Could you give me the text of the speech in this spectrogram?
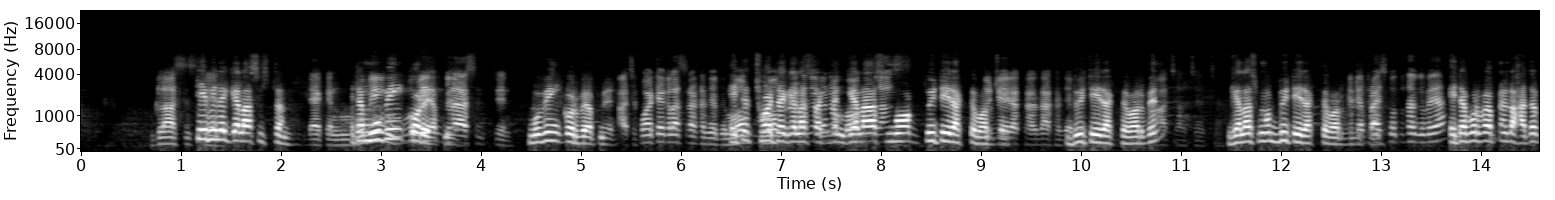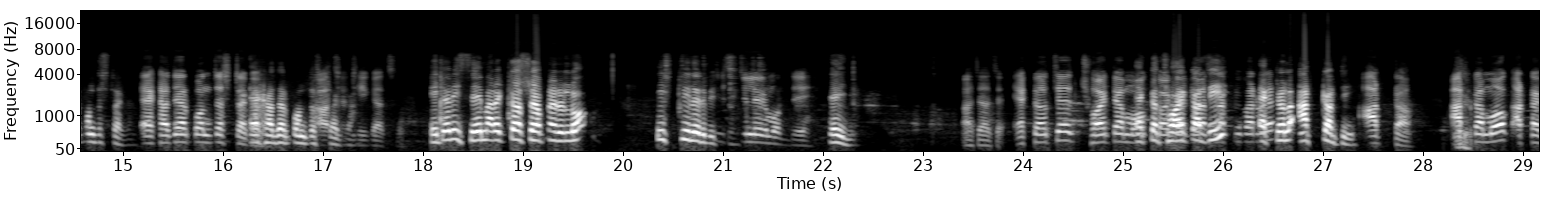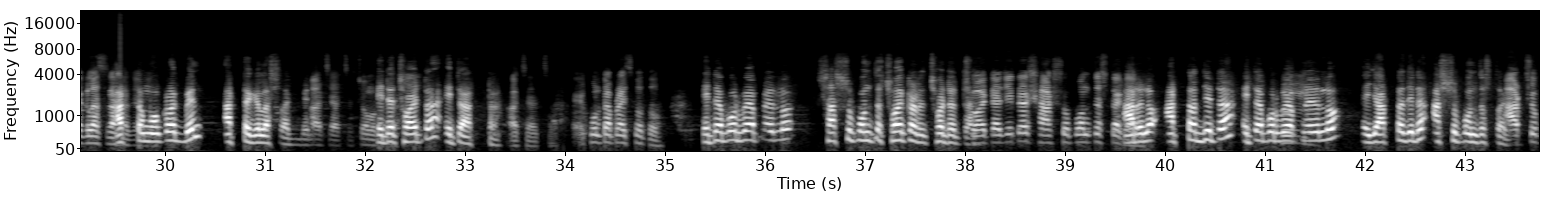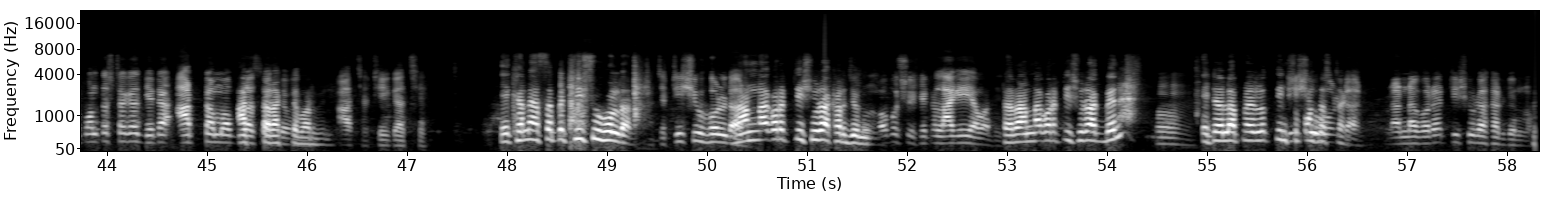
গ্লাস টেবিলে গ্লাস স্ট্যান্ড দেখেন এটা moving করে আপনি। মুভিং করবে আপনার আচ্ছা কয়টা গ্লাস রাখা যাবে? এটা মগ- ছয়টা গ্লাস? রাখবেন। গ্লাস মগ দুইটাই রাখতে দুইটাই পারবেন রাখা রাখা যাবে। দুইটাই রাখতে পারবেন। আচ্ছা আচ্ছা আচ্ছা। গ্লাস মগ দুইটাই রাখতে পারবেন এটা প্রাইস কত থাকবে এটা পড়বে আপনার হলো হাজার পঞ্চাশ টাকা। 1050 টাকা এক হাজার পঞ্চাশ আচ্ছা টাকা। ঠিক আছে। এটারই সেম আরেকটা আছে আপনার হলো স্টিলের ভিতরে। স্টিলের মধ্যে। এই যে। আচ্ছা আচ্ছা। একটা হচ্ছে ছয়টা মগ একটা ছয়টা ছয় কাঠি, একটা হলো আট কাঠি। আটটা। আটটা মগ আটটা গ্লাস আটটা মগ রাখবেন আটটা গ্লাস রাখবেন। আচ্ছা আচ্ছা এটা ছয়টা এটা আটটা। আচ্ছা আচ্ছা। কোনটা প্রাইস কত? এটা পড়বে আপনার হলো সাতশো পঞ্চাশ ছয় কাঠি ছয়টাটা ছয়টা যেটা 750 টাকা। আর হলো আটটার যেটা এটা পড়বে আপনার হলো এই যে আটটা যেটা আটশো পঞ্চাশ টাকা। 850 টাকা যেটা আটটা মগ আটটা রাখতে পারবেন। আচ্ছা ঠিক আছে। এখানে আছে আপনার টিস্যু হোল্ডার আচ্ছা টিস্যু হোল্ডার রান্না করে টিস্যু রাখার জন্য। অবশ্যই সেটা লাগেই আমাদের। তা রান্না করে টিস্যু রাখবেন। এটা হলো আপনার হলো তিনশো পঞ্চাশ টাকা। রান্নাঘরে টিস্যু রাখার জন্য।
